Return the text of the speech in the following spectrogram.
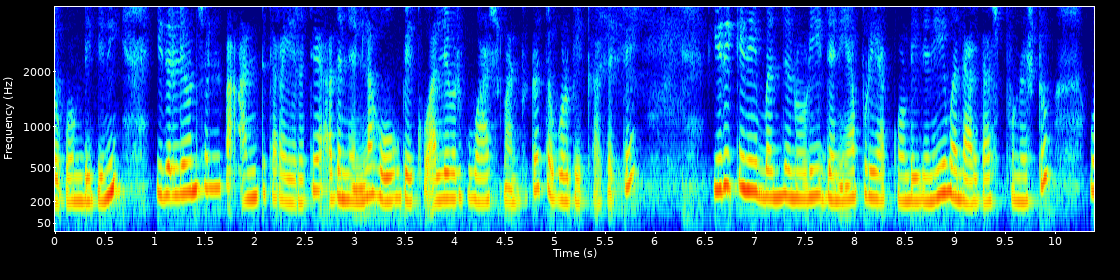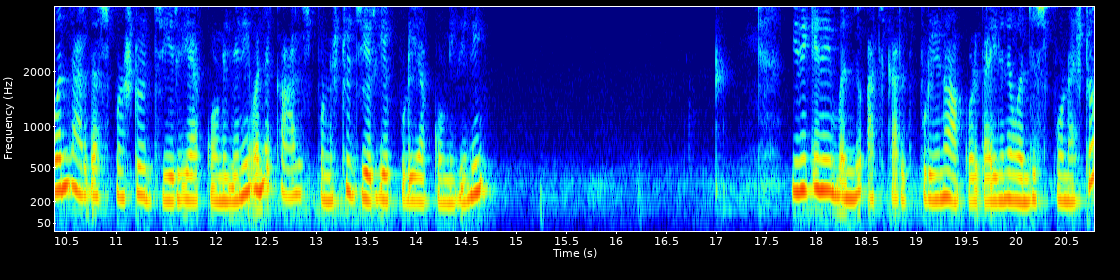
ತೊಗೊಂಡಿದ್ದೀನಿ. ಇದರಲ್ಲಿ ಒಂದು ಸ್ವಲ್ಪ ಅಂಟು ಥರ ಇರುತ್ತೆ, ಅದನ್ನೆಲ್ಲ ಹೋಗಬೇಕು, ಅಲ್ಲಿವರೆಗೂ ವಾಶ್ ಮಾಡಿಬಿಟ್ಟು ತೊಗೊಳ್ಬೇಕಾಗತ್ತೆ. ಇದಕ್ಕೆ ಬಂದು ನೋಡಿ, ಧನಿಯಾ ಪುಡಿ ಹಾಕ್ಕೊಂಡಿದ್ದೀನಿ, ಒಂದು ಅರ್ಧ ಸ್ಪೂನಷ್ಟು, ಒಂದು ಅರ್ಧ ಸ್ಪೂನಷ್ಟು ಜೀರಿಗೆ ಹಾಕ್ಕೊಂಡಿದ್ದೀನಿ, ಒಂದು ಕಾಲು ಸ್ಪೂನಷ್ಟು ಜೀರಿಗೆ ಪುಡಿ ಹಾಕ್ಕೊಂಡಿದ್ದೀನಿ. ಇದಕ್ಕೆ ಬಂದು ಅಚ್ಕಾರದ ಪುಡಿನೂ ಹಾಕ್ಕೊಳ್ತಾ ಇದ್ದೀನಿ ಒಂದು ಸ್ಪೂನಷ್ಟು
